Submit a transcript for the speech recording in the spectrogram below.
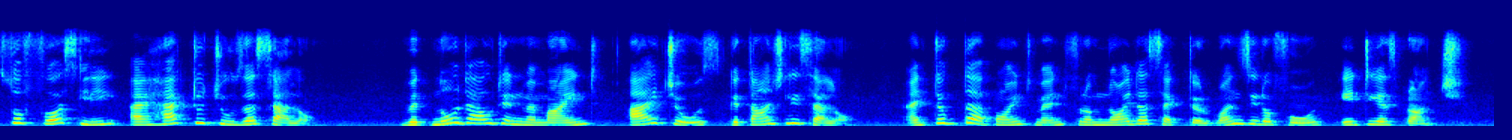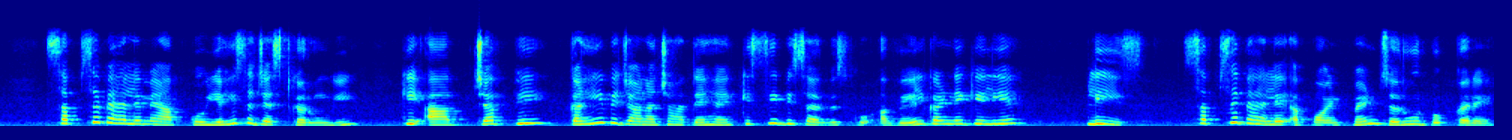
So, firstly, I had to choose a salon. With no doubt in my mind, I chose Gitanjali Salon. And took the appointment from Noida Sector 104 ATS branch. सबसे पहले मैं आपको यही सजेस्ट करूँगी कि आप जब भी कहीं भी जाना चाहते हैं किसी भी सर्विस को अवेल करने के लिए प्लीज़ सबसे पहले अपॉइंटमेंट ज़रूर बुक करें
